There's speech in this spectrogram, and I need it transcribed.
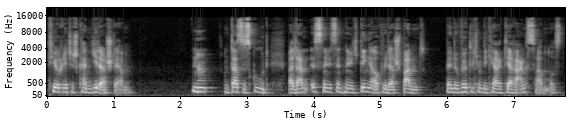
theoretisch kann jeder sterben. Ja. Und das ist gut, weil dann ist, sind nämlich Dinge auch wieder spannend, wenn du wirklich um die Charaktere Angst haben musst.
